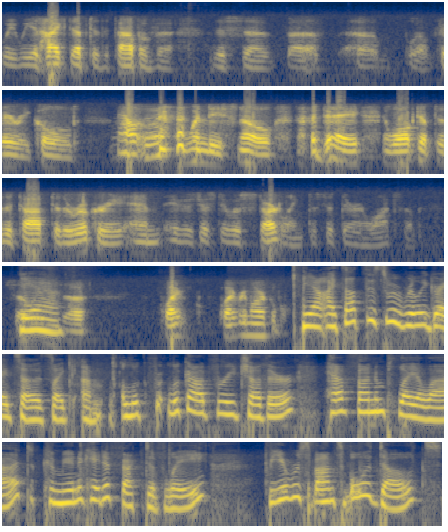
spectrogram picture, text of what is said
We we had hiked up to the top of uh, this uh, well very cold mountain, windy snow day, and walked up to the top to the rookery, and it was just it was startling to sit there and watch them. So yeah. it's uh, quite quite remarkable. Yeah, I thought this was really great. So it's like um, look for, look out for each other, have fun and play a lot, communicate effectively. Be a responsible adult.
